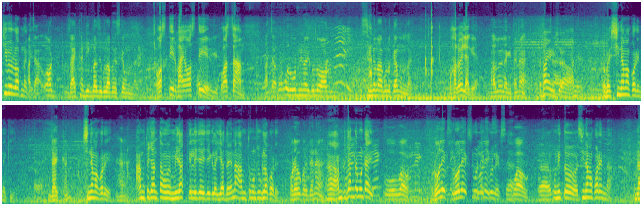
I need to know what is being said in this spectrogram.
কি বলব আপনাকে? আচ্ছা ওর জাহিদ খান ডিগবাজিগুলো আপনার কেমন লাগে? অস্থির ভাই অস্থির। অসাম। আচ্ছা ওর অভিনয়গুলো ওর সিনেমাগুলো কেমন লাগে? ভালোই লাগে। ভালোই লাগে তাই না? ভাই আচ্ছা। ও ভাই সিনেমা করে নাকি? জাহিদ খান? সিনেমা করে? হ্যাঁ। আমি তো জানতাম মিরাক কেলে যায় যেগুলো ইয়া দেয় না আমি তো মনে ওগুলো করে। ওরাও করে তাই না? হ্যাঁ আমি তো জানতাম ওটাই। ও ওয়াও। রোলেক্স রোলেক্স Rolex, হ্যাঁ। ওয়াও। উনি তো সিনেমা করেন না। না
